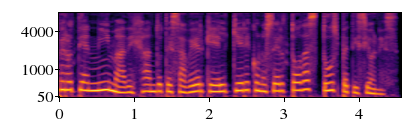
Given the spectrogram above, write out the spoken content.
pero te anima dejándote saber que Él quiere conocer todas tus peticiones.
